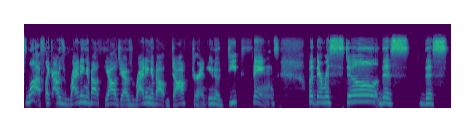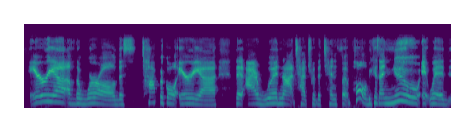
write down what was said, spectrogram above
fluff. Like I was writing about theology. I was writing about doctrine, you know, deep things. But there was still this this area of the world, this topical area that I would not touch with a 10 foot pole because I knew it would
